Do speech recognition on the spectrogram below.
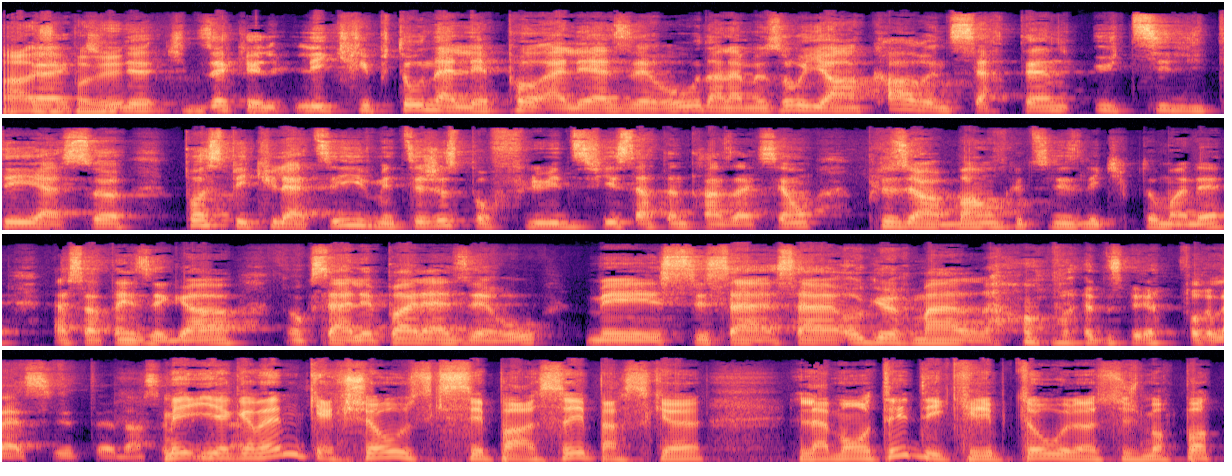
ah, euh, qui, disait que les cryptos n'allaient pas aller à zéro dans la mesure où il y a encore une certaine utilité à ça, pas spéculative, mais tu sais juste pour fluidifier certaines transactions. Plusieurs banques utilisent les crypto-monnaies à certains égards, donc ça allait pas aller à zéro, mais c'est ça, ça augure mal, on va dire, pour la suite. Dans mais il y a quand même quelque chose qui s'est passé parce que la montée des cryptos, là, si je me reporte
